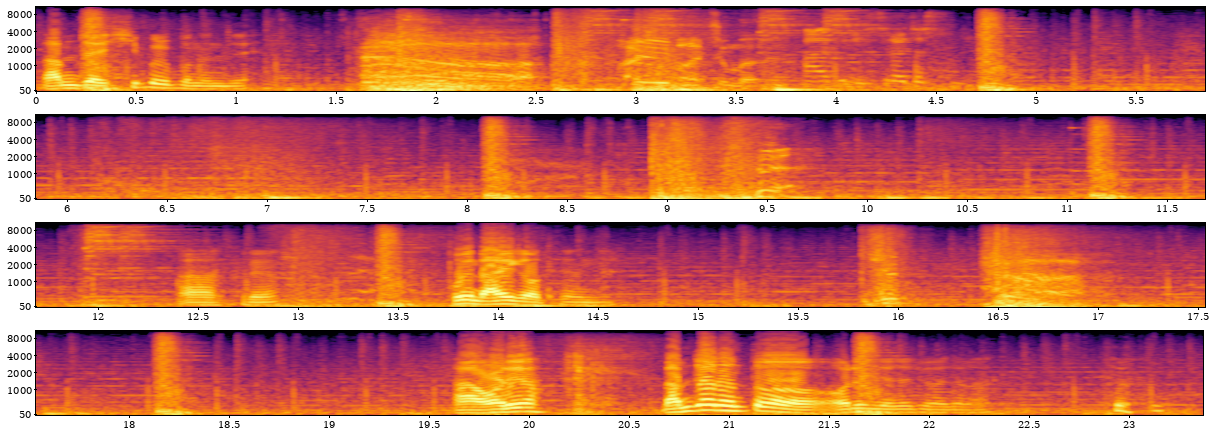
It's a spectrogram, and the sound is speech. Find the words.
남자의 힙을 보는지. 밟아주마 아군이 쓰러졌습니다. 아, 그래요? 본인 나이가 어떻게 되는데? 아, 어려? 남자는 또 어린 여자 좋아하잖아.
